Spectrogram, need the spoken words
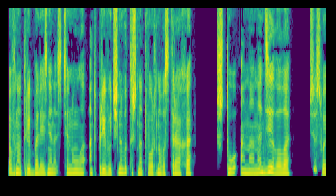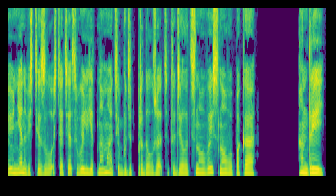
Внутри болезненно стянуло от привычного тошнотворного страха. Что она наделала? Всю свою ненависть и злость отец выльет на мать и будет продолжать это делать снова и снова, пока... «Андрей!»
